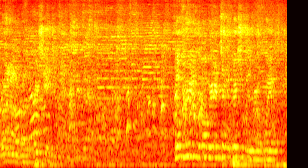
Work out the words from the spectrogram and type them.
Right on, brother. Appreciate you, man. Feel free to come over here and take a picture with me real quick.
